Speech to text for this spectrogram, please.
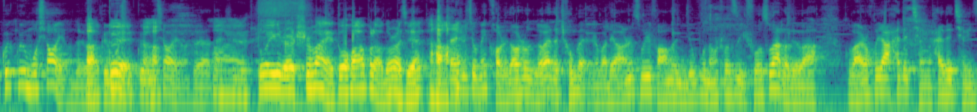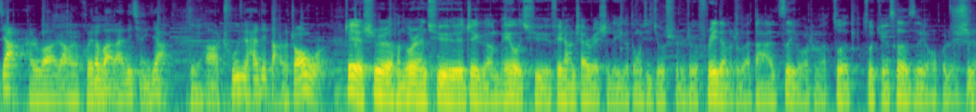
规规模效应，对吧？啊规模对规模啊效应，对。但啊是，多一个人吃饭也多花不了多少钱啊。但是就没考虑到说额外的成本是吧？两个人租一房子，你就不能说自己说算了，对吧？晚上回家还得请还得请一假是吧？然后回来晚了还得请一假，对啊，出去还得打个招呼，这也是很多人去这个没有去非常 cherish 的一个东西，就是这个 freedom 是吧？大家自由是吧？做做决策的自由，或者是是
